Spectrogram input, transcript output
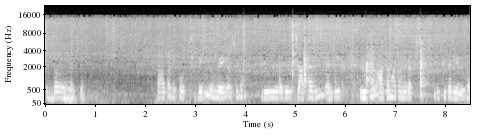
সিদ্ধ হয়ে গেছে। তাড়াতাড়ি করছি, দেরিও হয়ে গেছিল, দেরি হয়ে গেছে। চাটা দিই একদিকে রুটি আটা মাখা হয়ে গেছে, রুটিটা বেলবো।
